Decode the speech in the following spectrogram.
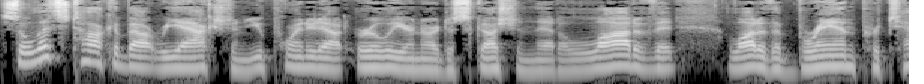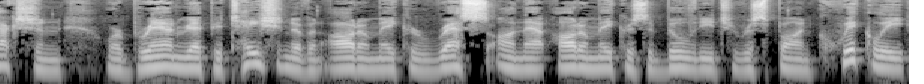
So let's talk about reaction. You pointed out earlier in our discussion that a lot of it, a lot of the brand protection or brand reputation of an automaker rests on that automaker's ability to respond quickly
